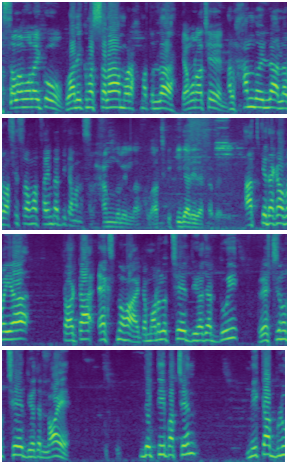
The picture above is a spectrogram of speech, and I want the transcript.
আসসালামু আলাইকুম। ওয়ালাইকুম আসসালাম রহমতুল্লাহ। কেমন আছেন? আলহামদুলিল্লাহ আল্লাহর অশেষ রহমত ফাহিম আপনি কেমন আছেন? আলহামদুলিল্লাহ। আজকে কি গাড়ি দেখাবে আজকে দেখাও ভাইয়া টয়টা এক্স নোহা। এটা মডেল হচ্ছে দুই হাজার দুই রেজিস্ট্রেশন হচ্ছে দুই হাজার নয়ে। দেখতেই পাচ্ছেন মিকা ব্লু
